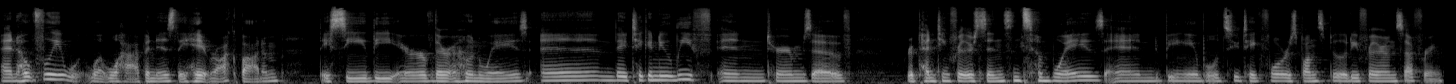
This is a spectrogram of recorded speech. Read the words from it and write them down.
And hopefully, what will happen is they hit rock bottom they see the error of their own ways and they take a new leaf in terms of repenting for their sins in some ways and being able to take full responsibility for their own suffering.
